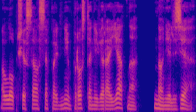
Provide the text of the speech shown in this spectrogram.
лоб чесался под ним просто невероятно, но нельзя.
